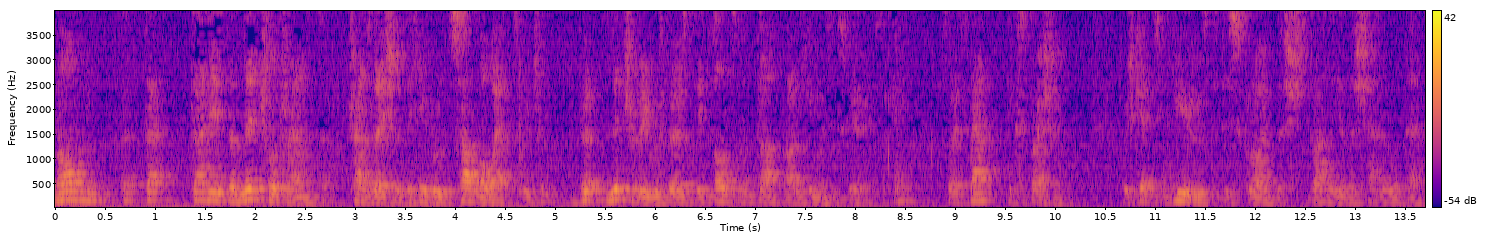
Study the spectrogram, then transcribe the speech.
non, that, that, that is the literal trans, translation of the Hebrew Tsalmoet, which literally refers to the ultimate dark valley humans experience. Okay? So it's that expression which gets used to describe the valley of the shadow of death,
